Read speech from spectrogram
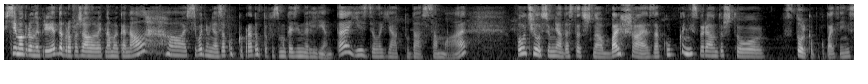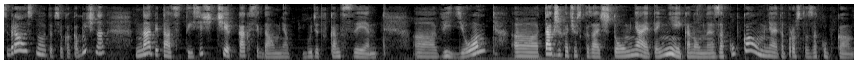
Всем огромный привет, добро пожаловать на мой канал. А, сегодня у меня закупка продуктов из магазина Лента. Ездила я туда сама. Получилась у меня достаточно большая закупка, несмотря на то, что столько покупать я не собиралась, но это все как обычно. На 15 тысяч. Чек, как всегда, у меня будет в конце э, видео. Э, также хочу сказать, что у меня это не экономная закупка, у меня это просто закупка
